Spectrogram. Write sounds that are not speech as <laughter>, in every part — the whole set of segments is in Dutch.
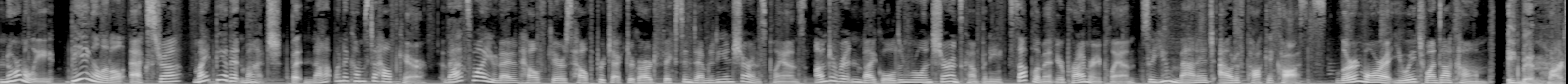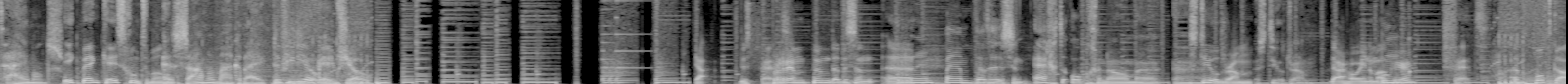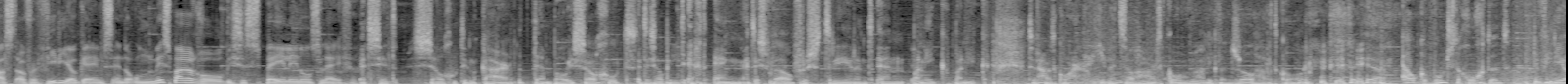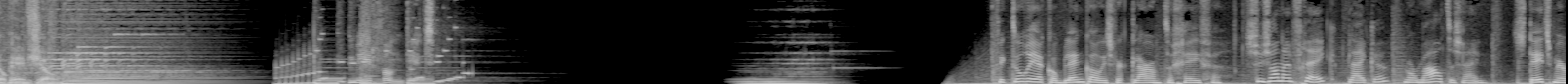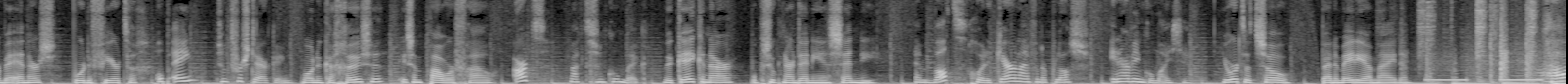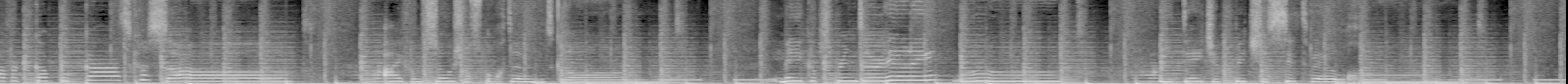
Normally, being a little extra might be a bit much, but not when it comes to healthcare. That's why United Healthcare's Health Protector Guard fixed indemnity insurance plans, underwritten by Golden Rule Insurance Company, supplement your primary plan so you manage out of pocket costs. Learn more at uh1.com. Ik ben Maarten Heijmans. Ik ben Kees Groenteman. En samen maken wij de Videogame Show. Dus prem, pum, dat is een uh, Dat is een echt opgenomen uh, steel drum. Steel drum. Daar hoor je hem ook weer. Vet. Een podcast over videogames en de onmisbare rol die ze spelen in ons leven. Het zit zo goed in elkaar. Het tempo is zo goed. Het is ook niet echt eng. Het is wel frustrerend en paniek, paniek. Het is hardcore. Je bent zo hardcore, man. Ik ben zo hardcore. <laughs> ja. Elke woensdagochtend de Videogame Show. Meer van dit. Victoria Koblenko is weer klaar om te geven. Suzanne en Freek blijken normaal te zijn. Steeds meer BN'ers worden 40. Op één zoekt versterking. Monica Geuze is een powervrouw. Art maakte zijn comeback. We keken naar Op zoek naar Danny en Sandy. En wat gooide Caroline van der Plas in haar winkelmandje? Je hoort het zo bij de Mediameiden. Haverkappel, kaas, croissant. iPhone, socials, ochtendkrant. Make-up, sprinter, Hollywood. Ideetje, pitches, zit wel goed.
